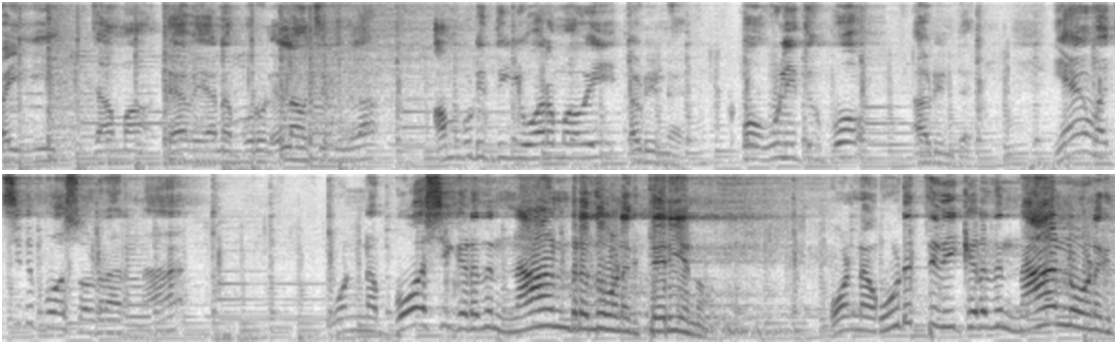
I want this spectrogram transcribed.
பை ஜாமான் தேவையான பொருள் எல்லாம் வச்சுருக்கீங்களா? அம்புடி தூக்கி ஓரமாவை அப்படின்னாரு. போ ஊழியத்துக்கு போ அப்படின்ட்டு ஏன் வச்சுட்டு போக சொல்றாருன்னா உன்னை போஷிக்கிறது நான்ன்றது உனக்கு தெரியணும். உன்னை உடுத்து விற்கிறது நான் உனக்கு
